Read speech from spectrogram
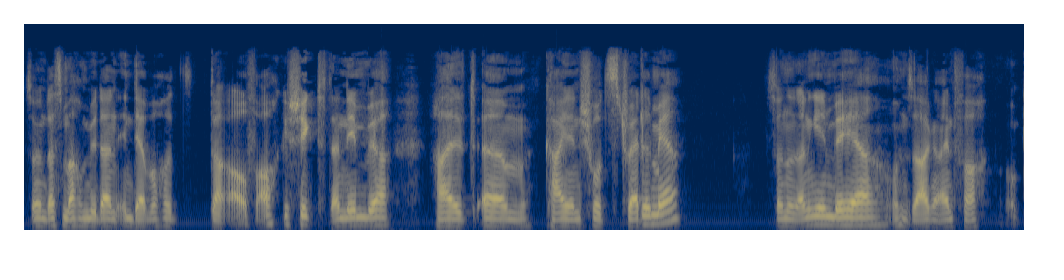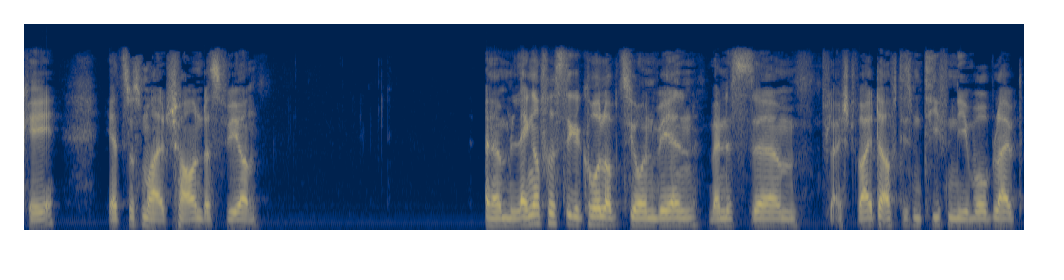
sondern das machen wir dann in der Woche darauf auch geschickt. Dann nehmen wir halt ähm, keinen Short Straddle mehr, sondern dann gehen wir her und sagen einfach, okay, jetzt müssen wir halt schauen, dass wir ähm, längerfristige Call-Optionen wählen, wenn es ähm, vielleicht weiter auf diesem tiefen Niveau bleibt,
